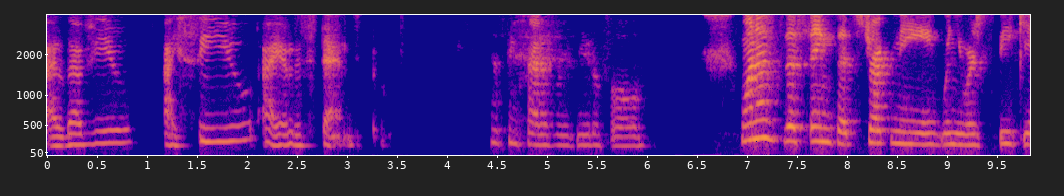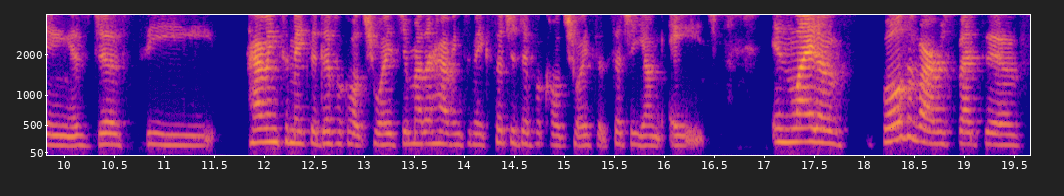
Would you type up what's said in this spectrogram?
I love you. I see you. I understand you. That's incredibly beautiful. One of the things that struck me when you were speaking is just the having to make the difficult choice, your mother having to make such a difficult choice at such a young age. In light of both of our respective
